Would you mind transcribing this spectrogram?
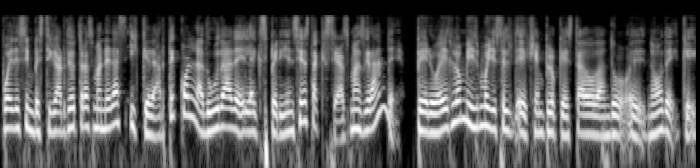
Puedes investigar de otras maneras y quedarte con la duda de la experiencia hasta que seas más grande. Pero es lo mismo y es el ejemplo que he estado dando, eh, ¿no? De que,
